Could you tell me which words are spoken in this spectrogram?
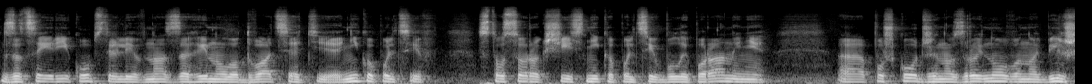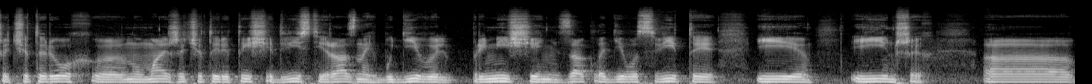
за цей рік обстрілів в нас загинуло 20 нікопольців, 146 нікопольців були поранені. Е, Пошкоджено, зруйновано більше 4, ну майже 4200 різних будівель, приміщень, закладів освіти і, і інших. Е,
